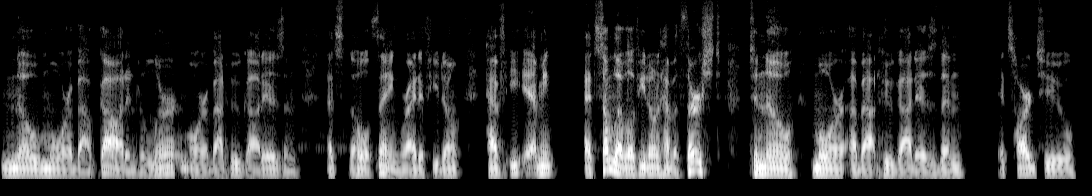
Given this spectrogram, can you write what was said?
know more about God and to learn more about who God is, and that's the whole thing, right? If you don't have, I mean, at some level, if you don't have a thirst to know more about who God is, then it's hard to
